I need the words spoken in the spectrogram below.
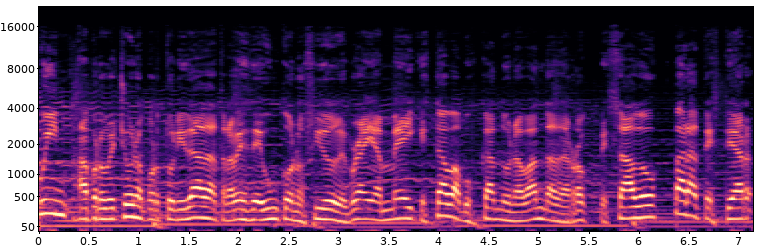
Queen aprovechó una oportunidad a través de un conocido de Brian May que estaba buscando una banda de rock pesado para testear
